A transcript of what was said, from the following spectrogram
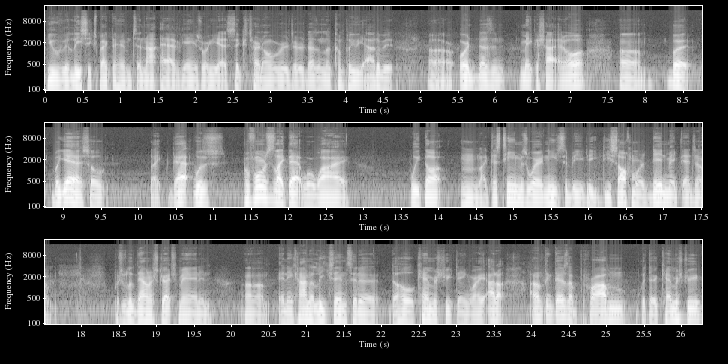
you at least expected him to not have games where he has six turnovers or doesn't look completely out of it, uh, or doesn't make a shot at all. Um, but but yeah, so like that was performances like that were why we thought mm, like this team is where it needs to be. The, sophomores did make that jump, but you look down the stretch, man, and um, and it kind of leaks into the the whole chemistry thing, right? I don't I don't think there's a problem with their chemistry,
